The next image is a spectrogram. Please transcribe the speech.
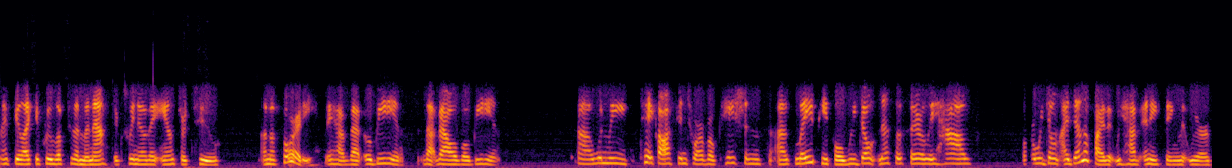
I feel like if we look to the monastics, we know they answer to an authority. They have that obedience, that vow of obedience. Uh, when we take off into our vocations as lay people, we don't necessarily have, or we don't identify that we have anything that we're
